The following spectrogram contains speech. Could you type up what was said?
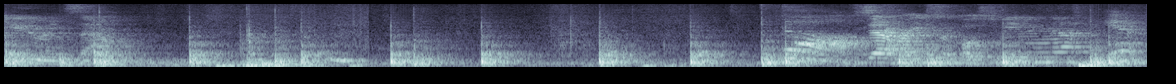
are you doing, Sam? Stop. Sam, are you supposed to be doing that? Yeah.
